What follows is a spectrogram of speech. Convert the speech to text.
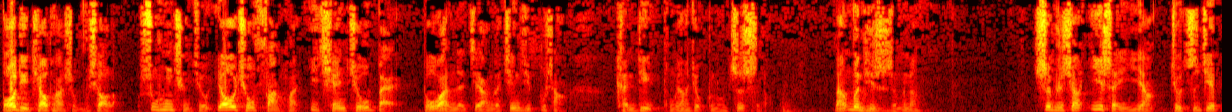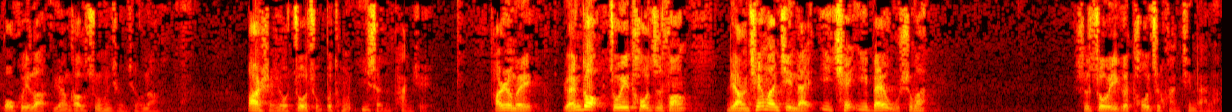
保底条款是无效了。诉讼请求要求返还一千九百多万的这样的经济补偿。肯定同样就不能支持了，但问题是什么呢？是不是像一审一样就直接驳回了原告的诉讼请求呢？二审又做出不同一审的判决，他认为原告作为投资方，两千万进来一千一百五十万，是作为一个投资款进来了，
